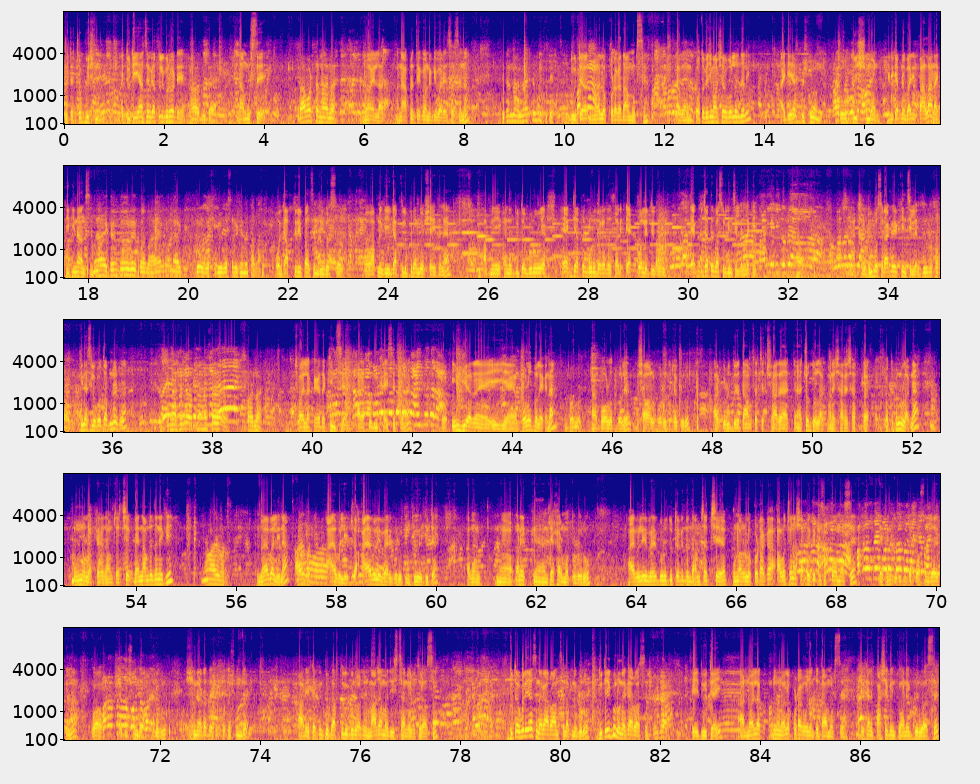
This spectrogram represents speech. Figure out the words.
দুইটা চব্বিশ মন। এই দুটাই আনছেন গাবতলি হাটে হ্যাঁ দুটা দাম উঠছে? দাম উঠছে নয় লাখ। নয় লাখ। মানে আপনার থেকে অনেক বাড়ি আছে না? দুইটা নয় লক্ষ টাকা দাম উঠছে। এবং কত কেজি মাংস হবে বললেন জানি? আইডিয়া চব্বিশ মন। চব্বিশ মন এটা কি আপনার বাড়ির পালা নাকি কিনে আনছেন? ওই গাবতলি পালছেন দুই বছর। ও আপনি কি গাবতলি পুরান ব্যবসায়ী তাহলে হ্যাঁ? আপনি এখানে দুইটা গরু এক জাতের গরু দেখা যাচ্ছে আর এক কোয়ালিটির গরু। এক জাতের বাছুর কিনছিলেন নাকি? হ্যাঁ। আচ্ছা দু বছর আগে কিনছিলেন। দুই বছর আগে। কিনা ছিল কত আপনার? কিনা ছিল আপনার হচ্ছে ছয় লাখ? ছয় লাখ টাকাতে কিনছেন আর এতদিন খাইছে তো হ্যাঁ? তো ইন্ডিয়ার এই বলদ বলে না? বলদ। হ্যাঁ, বলদ বলে বিশাল বড় দুটা গরু। আর গরু দুটোর দাম চাচ্ছে সাড়ে চোদ্দ লাখ মানে সাড়ে সাত লাখ কত পনেরো লাখ না? পনেরো লাখ টাকা দাম চাচ্ছে। ভাইয়ের নামটা জানে কি? নয়াবালি না? আয় আয়াবলি। তো আয়াবলি ভাইয়ের গরু কিন্তু এই দুটা এবং অনেক দেখার মতো গরু। আয়াবলি এর গরু দুটো কিন্তু দাম চাচ্ছে পনেরো লক্ষ টাকা। আলোচনা সাপেক্ষে কিছু কম আছে। দেখেন গরু দুটো পছন্দ হয় কিনা। ওয়াও খুব সুন্দর গরুগুলো সিনাটা দেখে কত সুন্দর। আর এটা কিন্তু গাবতলি গরু হাটের মাঝামাঝি স্থানের ভিতরে আছে। দুটা গরুই আছে নাকি আরও আনছেন আপনি গরু? দুইটাই গরু নাকি আরও আছে? এই দুইটাই। আর নয় লাখ নয় লক্ষ টাকা পর্যন্ত দাম উঠছে। এখানে পাশে কিন্তু অনেক গরু আছে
